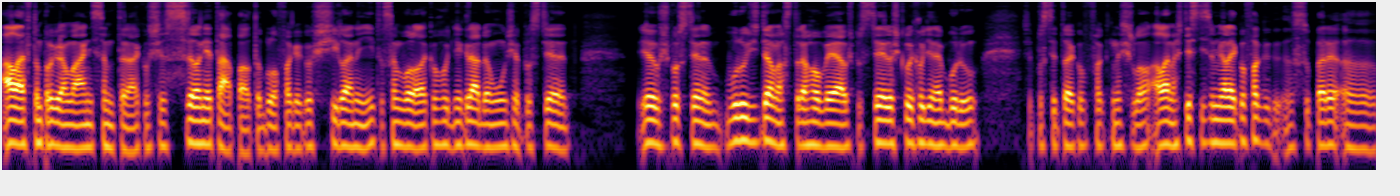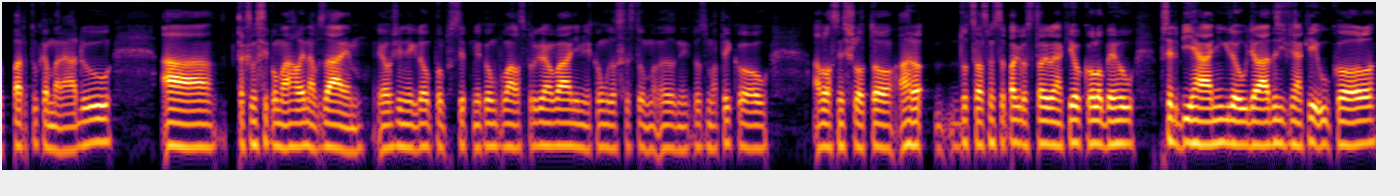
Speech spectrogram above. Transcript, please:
Ale v tom programování jsem teda jako silně tápal, to bylo fakt jako šílený, to jsem volal jako hodněkrát domů, že prostě že už prostě budu jít na Strahově a už prostě do školy chodit nebudu, že prostě to jako fakt nešlo, ale naštěstí jsme měli jako fakt super uh, partu kamarádů a tak jsme si pomáhali navzájem, jo, že někdo prostě někomu pomáhal s programováním, někomu zase s tou, někdo s matikou a vlastně šlo to. A docela jsme se pak dostali do nějakého koloběhu předbíhání, kdo udělá dřív nějaký úkol,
